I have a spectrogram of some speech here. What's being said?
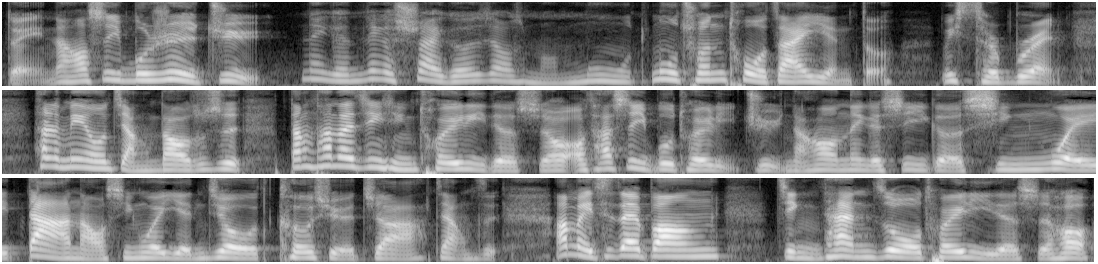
对，然后是一部日剧。那个那个帅哥叫什么？木木村拓哉演的。Mr. Brain，它里面有讲到，就是当他在进行推理的时候，哦，它是一部推理剧，然后那个是一个行为大脑行为研究科学家这样子，他每次在帮警探做推理的时候，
